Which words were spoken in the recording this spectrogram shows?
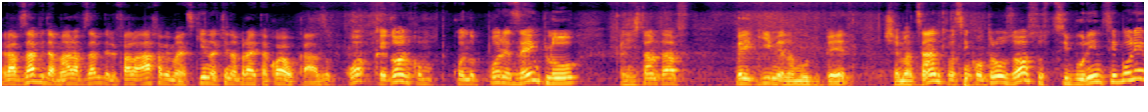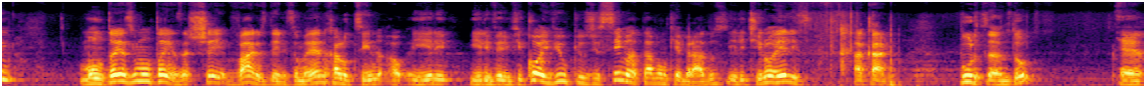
Ravzav Damar, Ravzav ele fala, ah, mais aqui, na Braita, qual é o caso? Quando, por exemplo, a gente está no Tav Pei Gimel Amud Bet, Shematzan, que você encontrou os ossos, Tziburim, Tziburim, montanhas e montanhas, né? Cheio, vários deles. O Men Halutzin, e ele, e ele verificou e viu que os de cima estavam quebrados, e ele tirou eles a carne. Portanto, é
